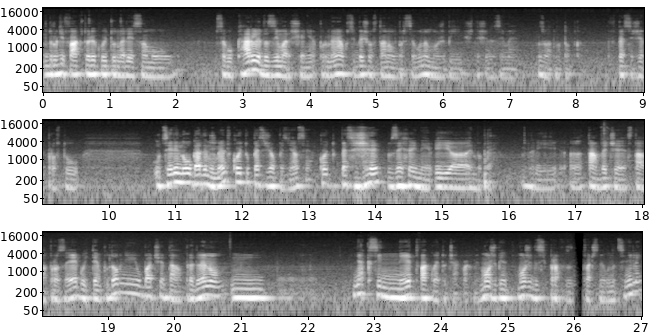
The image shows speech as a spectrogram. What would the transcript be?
други фактори, които нали, са му са го карали да взима решения. По мен, ако си беше останал в Барселона, може би щеше да вземе златна топка. В ПСЖ просто оцели много гаден момент, в който ПСЖ, опезвям се, в който ПСЖ взеха и, не, и а, МБП. Нали, а, там вече става въпрос за его и тем подобни, обаче да, определено м- някакси не е това, което очаквахме. Може би, може да си прав за това, че сме го наценили.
